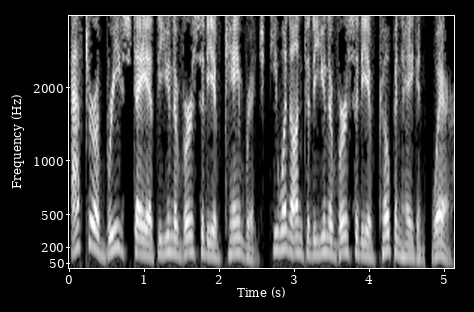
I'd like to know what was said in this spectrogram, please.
After a brief stay at the University of Cambridge, he went on to the University of Copenhagen, where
